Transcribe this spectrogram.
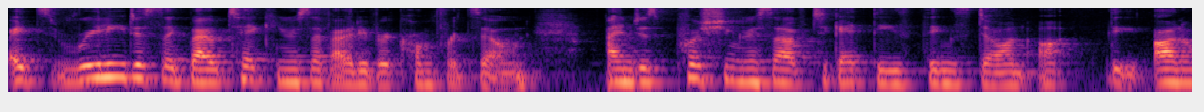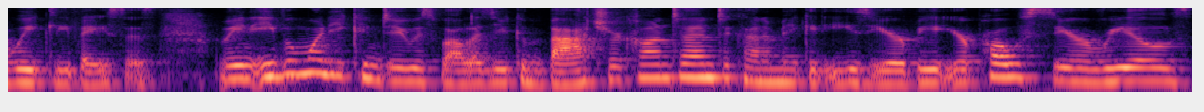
it's really just about taking yourself out of your comfort zone and just pushing yourself to get these things done on, the, on a weekly basis i mean even what you can do as well as you can batch your content to kind of make it easier be it your posts your reels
